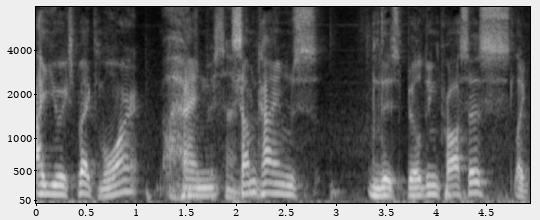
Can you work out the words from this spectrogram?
I, you expect more, and 100%. and sometimes this building process, like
